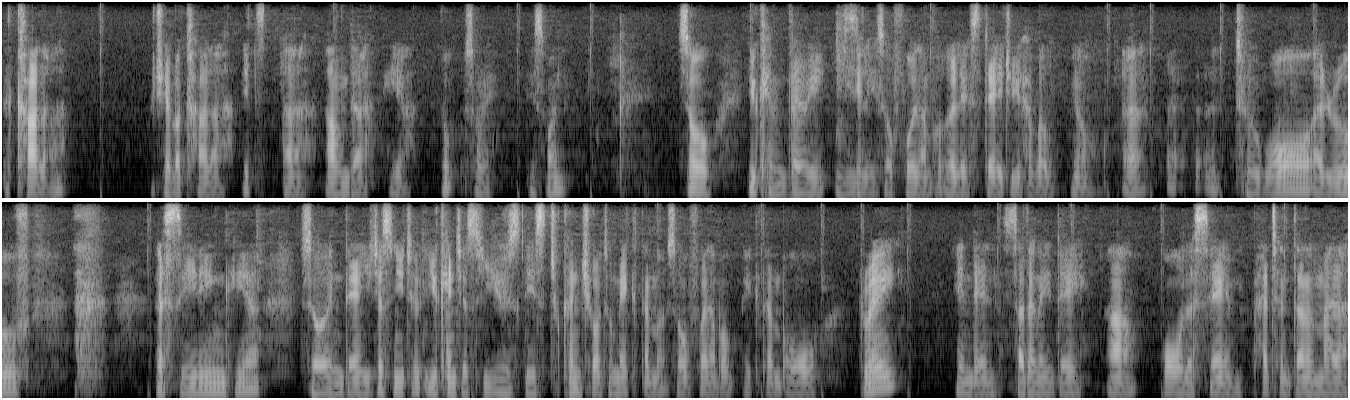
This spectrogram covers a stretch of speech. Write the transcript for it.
the color, whichever color it's uh, under here. Oh, sorry, this one. So you can very easily, so for example, early stage, you have a, you know, a, a, a two wall, a roof, a ceiling here. So and then you just need to you can just use this to control to make them so for example make them all gray and then suddenly they are all the same pattern. Doesn't matter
